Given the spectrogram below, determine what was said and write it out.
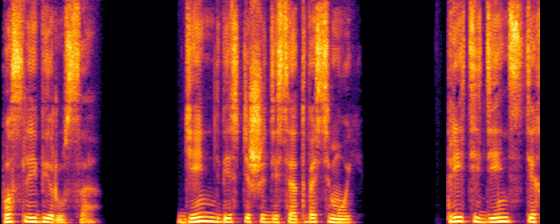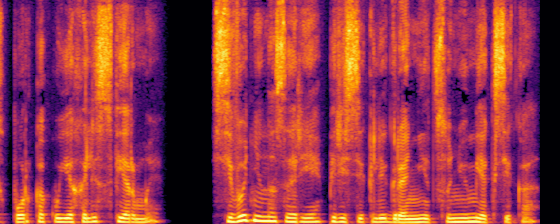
после вируса. День 268. Третий день с тех пор, как уехали с фермы. Сегодня на заре пересекли границу Нью-Мексико.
